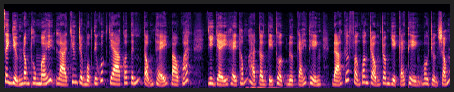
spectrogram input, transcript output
Xây dựng nông thôn mới là chương trình mục tiêu quốc gia có tính tổng thể bao quát. Vì vậy, hệ thống hạ tầng kỹ thuật được cải thiện đã góp phần quan trọng trong việc cải thiện môi trường sống,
